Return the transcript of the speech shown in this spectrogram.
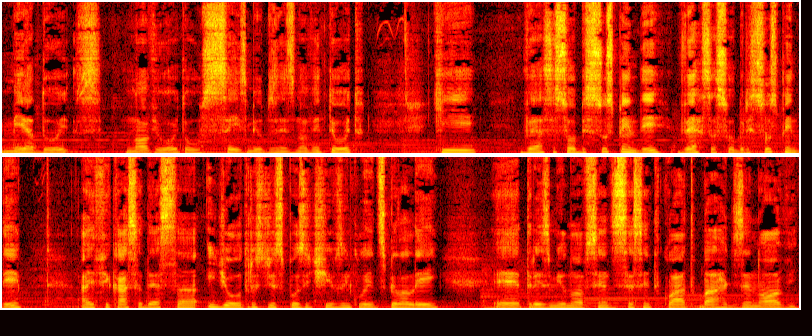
6298 ou 6298, que versa sobre suspender, versa sobre suspender a eficácia dessa e de outros dispositivos incluídos pela Lei é, 3.964-19,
